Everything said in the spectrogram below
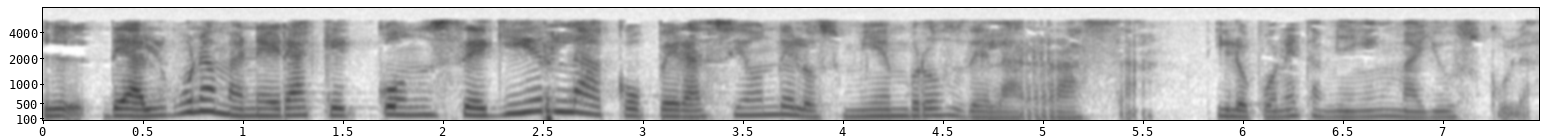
de alguna manera que conseguir la cooperación de los miembros de la raza. Y lo pone también en mayúscula.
